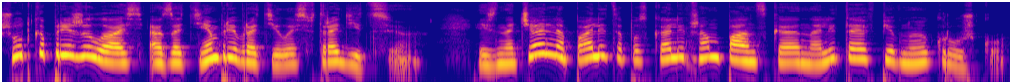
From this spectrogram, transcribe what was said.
Шутка прижилась, а затем превратилась в традицию. Изначально палец опускали в шампанское, налитое в пивную кружку.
